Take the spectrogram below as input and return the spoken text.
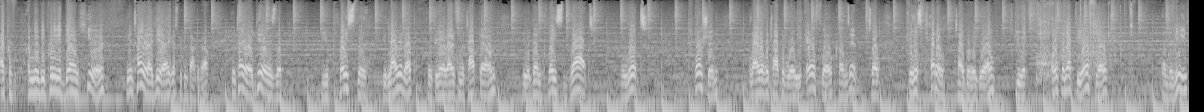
I am going to be putting it down here. The entire idea, I guess we can talk about, the entire idea is that you place the, you light it up, if you're going to light it from the top down, you would then place that lit portion right over top of where the airflow comes in. So for this kettle type of a grill, you would open up the airflow underneath,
